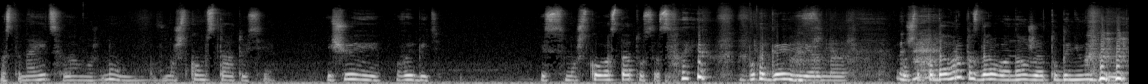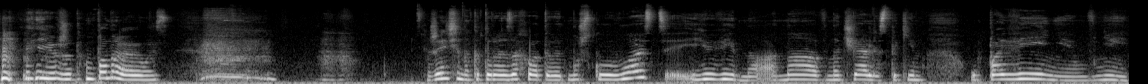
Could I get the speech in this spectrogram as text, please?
восстановить муж, ну, в мужском статусе. Еще и выбить из мужского статуса своего благоверно. Потому что по добру, по здорову она уже оттуда не уйдет. Ей уже там понравилось. Женщина, которая захватывает мужскую власть, ее видно. Она вначале с таким уповением в ней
